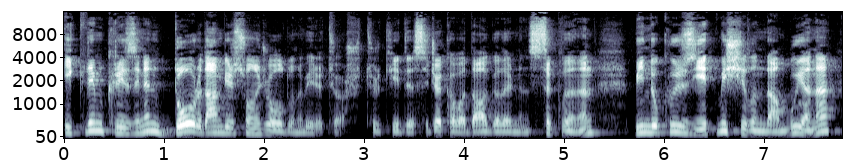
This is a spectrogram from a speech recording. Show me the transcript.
iklim krizinin doğrudan bir sonucu olduğunu belirtiyor. Türkiye'de sıcak hava dalgalarının sıklığının 1970 yılından bu yana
